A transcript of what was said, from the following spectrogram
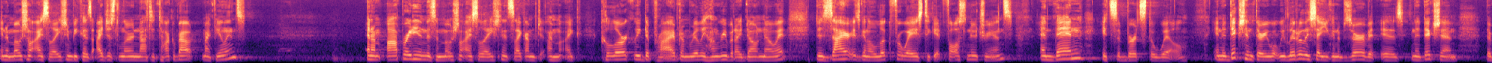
in emotional isolation because I just learned not to talk about my feelings, and I'm operating in this emotional isolation. It's like I'm, I'm like calorically deprived. I'm really hungry, but I don't know it. Desire is going to look for ways to get false nutrients, and then it subverts the will. In addiction theory, what we literally say you can observe it is in addiction, the,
